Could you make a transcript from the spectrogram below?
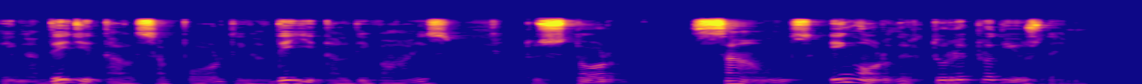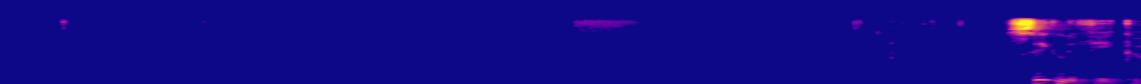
in a digital support, in a digital device, to store sounds in order to reproduce them. Significa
